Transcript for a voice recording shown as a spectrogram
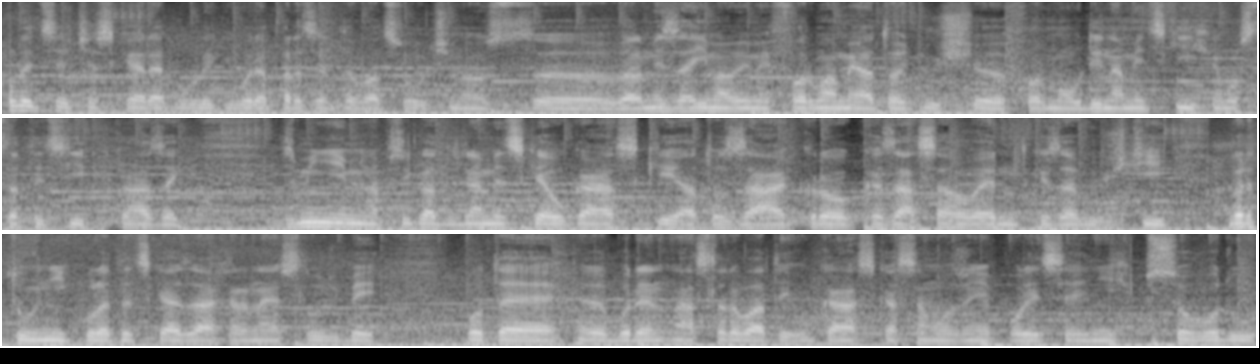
Policie České republiky bude prezentovat svou činnost eh, velmi zajímavými formami, a to už eh, formou dynamických nebo statických ukázek. Zmíním například dynamické ukázky, a to zákrok zásahové jednotky za využití vrtulníku letecké záchranné služby. Poté eh, bude následovat i ukázka samozřejmě policejních psovodů.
